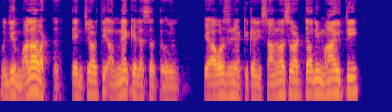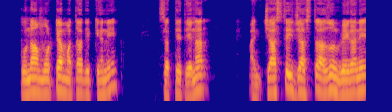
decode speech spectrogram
म्हणजे मला वाटतं त्यांच्यावरती अन्याय केल्यासारखं होईल. हे आवर्जून या ठिकाणी सांगावंसं वाटतं. आणि महायुती पुन्हा मोठ्या मताधिक्याने सत्तेत येणार. आणि जास्तीत जास्त अजून वेगाने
